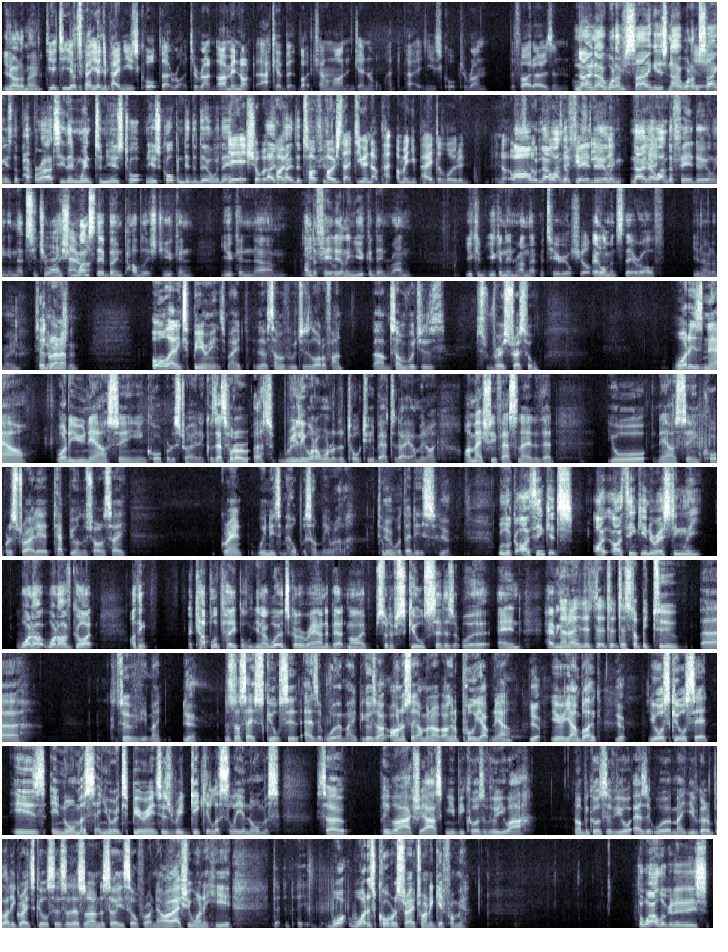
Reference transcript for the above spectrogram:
You know what I mean? Do you, do you have to pay, you had to pay News Corp though, right, to run? I mean, not ACCA, but like Channel Nine in general had to pay News Corp to run the photos and. No, no. What I'm saying is, no. What I'm Yeah. saying is, the paparazzi then went to News, Talk, News Corp and did the deal with them. Yeah, sure, but they po- paid the po- two post that, do you end up? Pay, I mean, you pay a diluted. not- Oh obviously well, not the no, under fair 250, but- dealing. No, no, under fair dealing in that situation. Okay, Once right. they've been published, you can, you can um, Yeah, under fair sure. dealing, you could then run, you can, you can then run that material, Sure. elements thereof. You know what I mean? So, You know, Grant, so- all that experience, mate. You know, some of which is a lot of fun, um, some of which is very stressful. What is now? What are you now seeing in corporate Australia? Because that's what I, that's really what I wanted to talk to you about today. I mean, I, I'm actually fascinated that you're now seeing corporate Australia tap you on the shoulder and say, "Grant, we need some help with something or other." Tell Yeah. me what that is. Yeah. Well, look, I think it's. I, I think interestingly, what I, what I've got, I think a couple of people, you know, words got around about my sort of skill set, as it were, and having. No, no, just not be too uh, conservative, mate. Yeah. let's not say skill set as it were, mate, because I, honestly, I'm gonna I'm gonna pull you up now. Yep. You're a young bloke. Yep. Your skill set is enormous, and your experience is ridiculously enormous. So people are actually asking you because of who you are, not because of your, as it were, mate. You've got a bloody great skill set. So let's not undersell yourself right now. I actually want to hear what what is corporate Australia trying to get from you. The way I look at it is,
